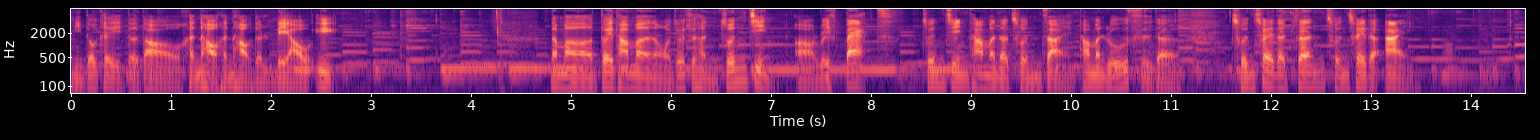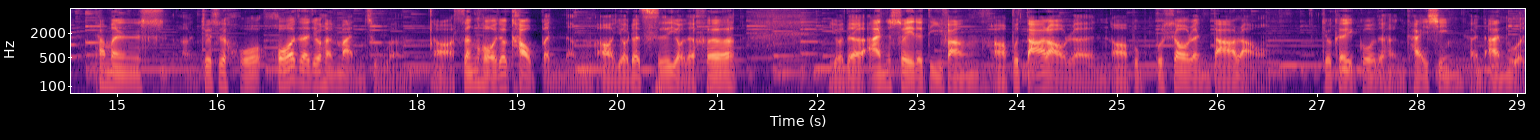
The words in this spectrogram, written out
你都可以得到很好很好的疗愈。那么对他们，我就是很尊敬啊，respect，尊敬他们的存在，他们如此的纯粹的真，纯粹的爱，他们是就是活活着就很满足了啊，生活就靠本能啊，有的吃，有的喝，有的安睡的地方啊，不打扰人啊，不不受人打扰，就可以过得很开心，很安稳。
